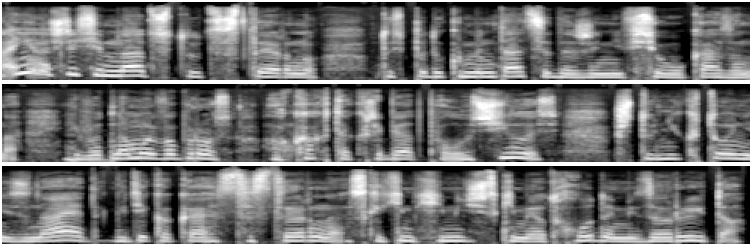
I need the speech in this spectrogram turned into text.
Они нашли 17-ю цистерну. То есть по документации даже не все указано. И вот на мой вопрос, а как так, ребят, получилось, что никто не знает, где какая цистерна, с какими химическими отходами зарыта?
